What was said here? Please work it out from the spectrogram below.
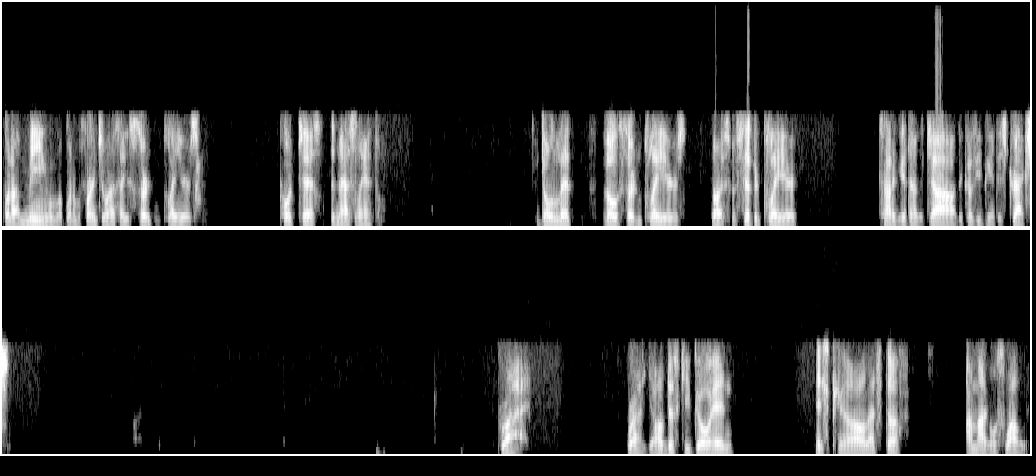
what I mean, what I'm referring to when I say certain players, protest the national anthem don't let those certain players or a specific player try to get another job because he'd be a distraction. Right. Right. Y'all just keep go ahead and explain all that stuff. I'm not gonna swallow it.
